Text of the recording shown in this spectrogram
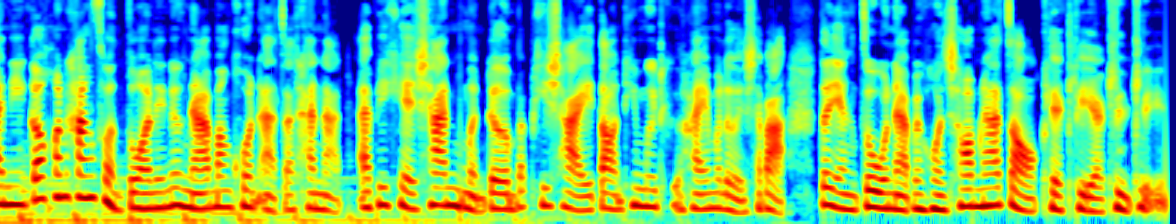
อันนี้ก็ค่อนข้างส่วนตัวนิดนึงนะ บางคนอาจจะถนัดแอปพลิเคชันเหมือนเดิมแบบที่ใช้ตอนที่มือถือให้มาเลยใช่ปะแต่อย่างจูนเนี่ยเป็นคนชอบหน้าจอ clear clear clean clean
